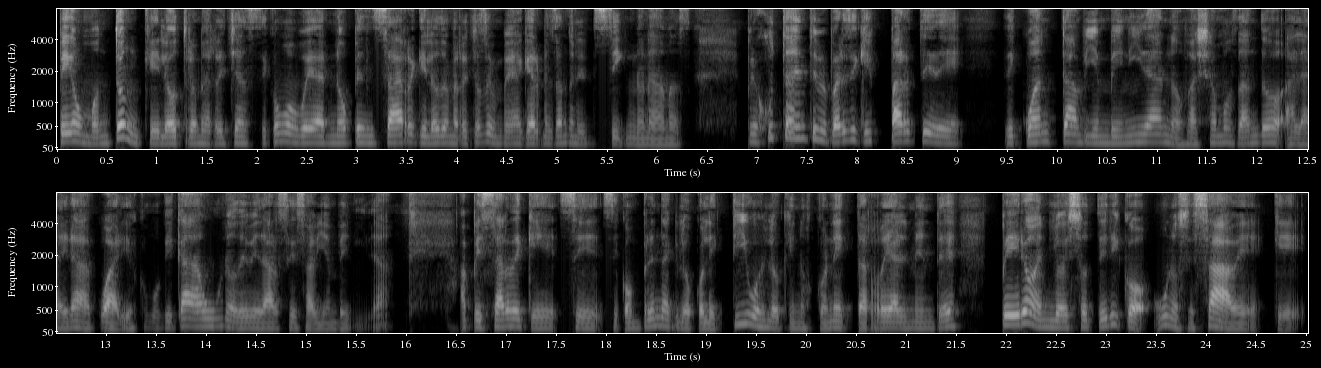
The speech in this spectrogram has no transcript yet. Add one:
pega un montón que el otro me rechace. ¿Cómo voy a no pensar que el otro me rechace? Me voy a quedar pensando en el signo nada más. Pero justamente me parece que es parte de, de cuánta bienvenida nos vayamos dando a la era de Acuario. Es como que cada uno debe darse esa bienvenida, a pesar de que se, se comprenda que lo colectivo es lo que nos conecta realmente, pero en lo esotérico uno se sabe que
